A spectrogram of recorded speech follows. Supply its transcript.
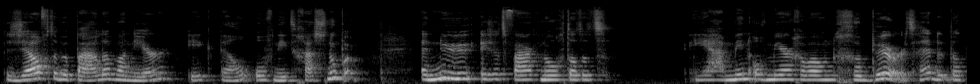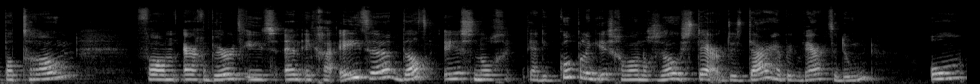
zelf te bepalen wanneer ik wel of niet ga snoepen. En nu is het vaak nog dat het ja, min of meer gewoon gebeurt. Hè? Dat patroon van er gebeurt iets en ik ga eten, dat is nog, ja, die koppeling is gewoon nog zo sterk. Dus daar heb ik werk te doen om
